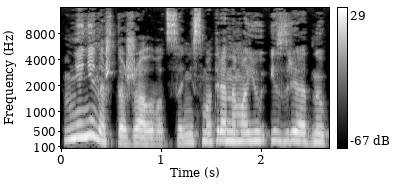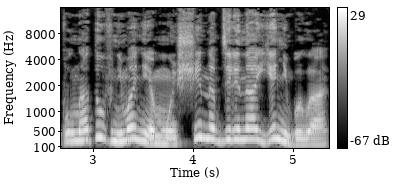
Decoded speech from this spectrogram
Мне не на что жаловаться, несмотря на мою изрядную полноту, вниманием мужчин обделена я не была,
